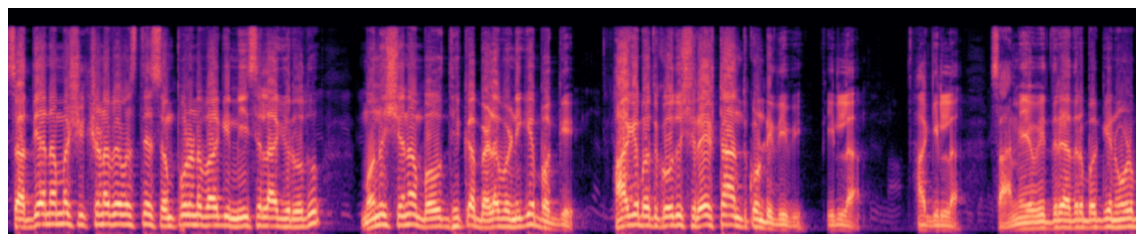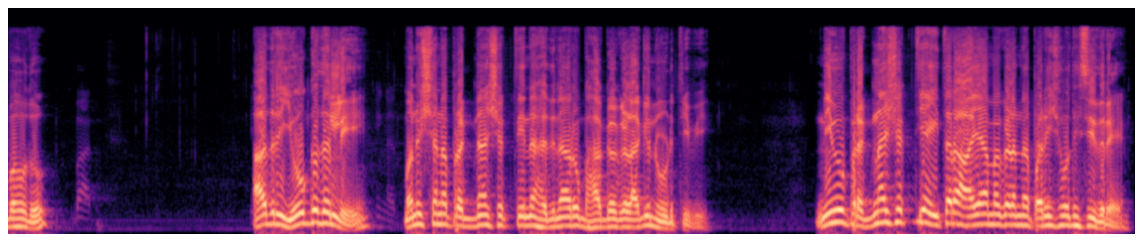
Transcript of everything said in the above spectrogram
ಸದ್ಯ ನಮ್ಮ ಶಿಕ್ಷಣ ವ್ಯವಸ್ಥೆ ಸಂಪೂರ್ಣವಾಗಿ ಮೀಸಲಾಗಿರುವುದು ಮನುಷ್ಯನ ಬೌದ್ಧಿಕ ಬೆಳವಣಿಗೆ ಬಗ್ಗೆ. ಹಾಗೆ ಬದುಕೋದು ಶ್ರೇಷ್ಠ ಅಂದ್ಕೊಂಡಿದ್ದೀವಿ. ಇಲ್ಲ, ಹಾಗಿಲ್ಲ. ಸಾಮ್ಯವಿದ್ರೆ ಅದರ ಬಗ್ಗೆ ನೋಡಬಹುದು. ಆದರೆ ಯೋಗದಲ್ಲಿ ಮನುಷ್ಯನ ಪ್ರಜ್ಞಾಶಕ್ತಿನ ಹದಿನಾರು ಭಾಗಗಳಾಗಿ ನೋಡ್ತೀವಿ. ನೀವು ಪ್ರಜ್ಞಾಶಕ್ತಿಯ ಇತರ ಆಯಾಮಗಳನ್ನು ಪರಿಶೋಧಿಸಿದರೆ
